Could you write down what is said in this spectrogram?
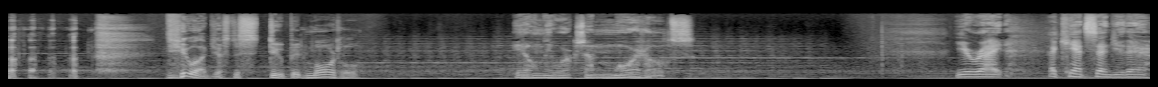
you are just a stupid mortal. It only works on mortals. You're right. I can't send you there.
